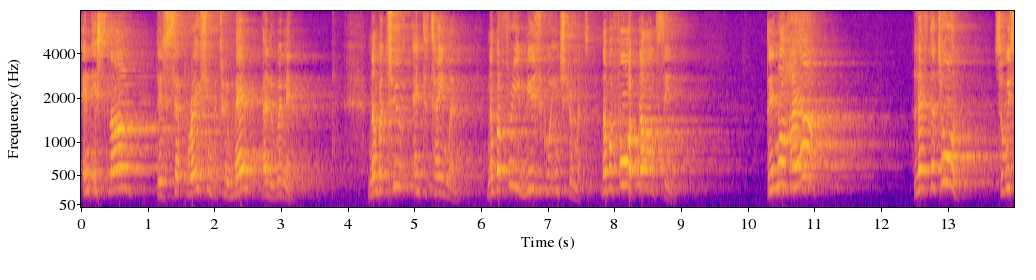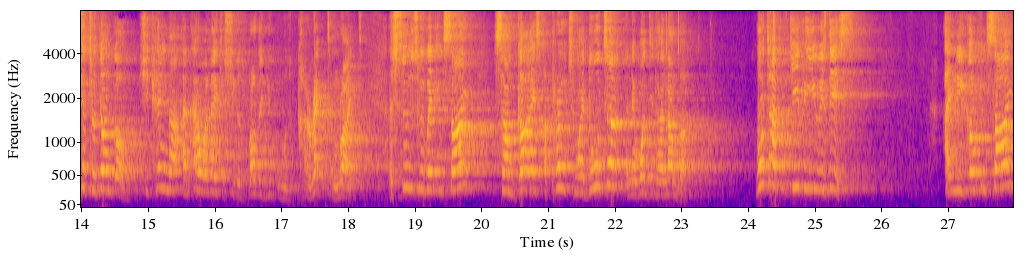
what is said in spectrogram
In Islam, there's separation between men and women. Number two, entertainment. Number three, musical instruments. Number four, dancing. There's no haya left at all. So we said to her, don't go. She came out an hour later. She goes, brother, you were correct and right. As soon as we went inside, some guys approached my daughter and they wanted her number. What type of GPU is this? And you go inside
